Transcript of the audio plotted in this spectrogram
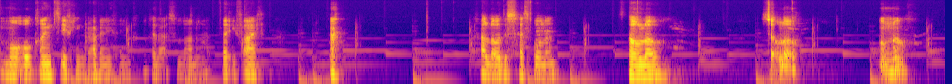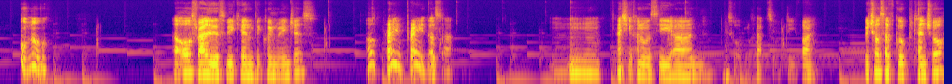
some more altcoins, see if you can grab anything. Look at that Solana at 35. Huh. How low this has fallen. So low. So low. Oh no. Oh no. Uh, this weekend, Bitcoin ranges. Oh, Prey, Prey does that. Mm, actually, kind of want to see uh, sort of look at sort of DeFi, which also have good potential.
